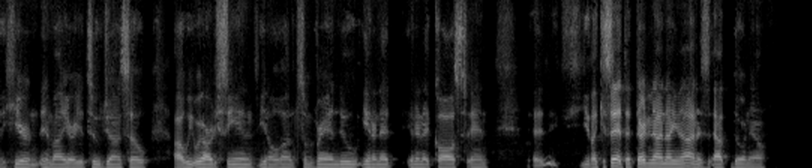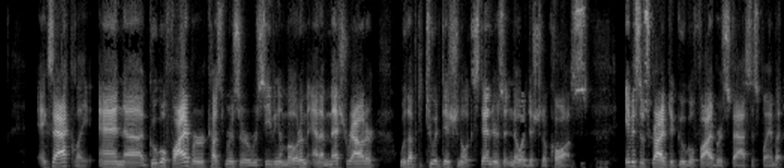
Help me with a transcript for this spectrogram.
here in, my area too, John. So uh, we, we're already seeing, you know, um, some brand new internet internet costs. And uh, like you said, the $39.99 is out the door now. Exactly. And uh, Google Fiber customers are receiving a modem and a mesh router with up to two additional extenders at no additional cost. If you subscribe to Google Fiber's fastest plan, but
